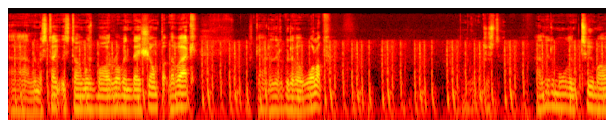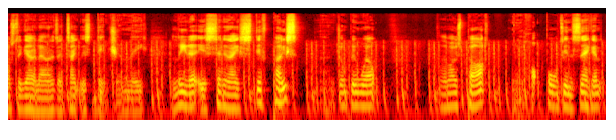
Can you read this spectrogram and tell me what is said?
And the mistake this time was by Robin Deschamps at the back. Just gave it a little bit of a wallop. Just a little more than two miles to go now as they take this ditch. And the leader is setting a stiff pace. And jumping well for the most part. Hot Port in second.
